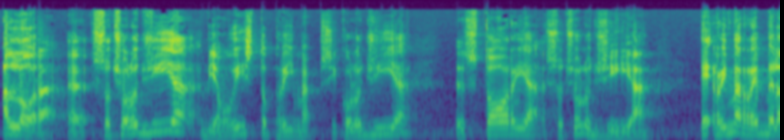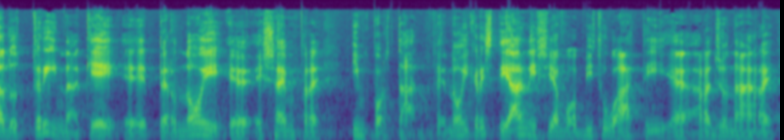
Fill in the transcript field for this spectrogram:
Allora, eh, sociologia, abbiamo visto prima psicologia, eh, storia, sociologia, e rimarrebbe la dottrina che eh, per noi è sempre importante. Noi cristiani siamo abituati eh, a ragionare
